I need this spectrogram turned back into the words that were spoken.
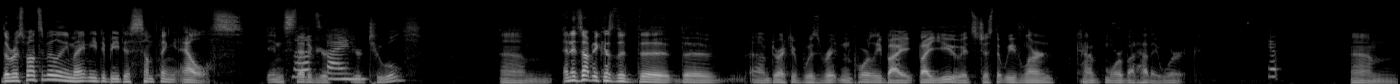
the responsibility might need to be to something else instead of your your tools. Um, and it's not because the the the um, directive was written poorly by by you. It's just that we've learned kind of more about how they work. Yep. Um,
